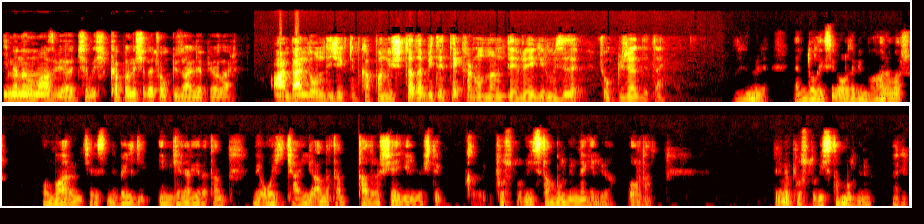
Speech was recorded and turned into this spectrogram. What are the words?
inanılmaz bir açılış. Kapanışı da çok güzel yapıyorlar. Ay ben de onu diyecektim. Kapanışta da bir de tekrar onların devreye girmesi de çok güzel detay. Aynen öyle. Yani dolayısıyla orada bir mağara var. O mağaranın içerisinde belki imgeler yaratan ve o hikayeyi anlatan kadra şey geliyor işte Puslu bir İstanbul gününe geliyor oradan. Değil mi? Puslu bir İstanbul günü. Hani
